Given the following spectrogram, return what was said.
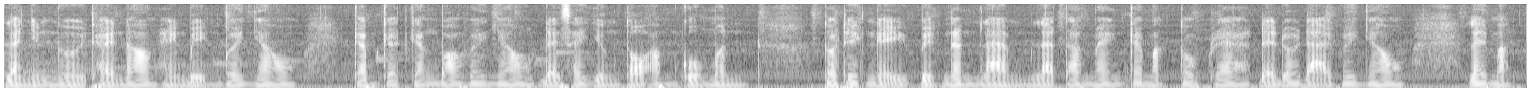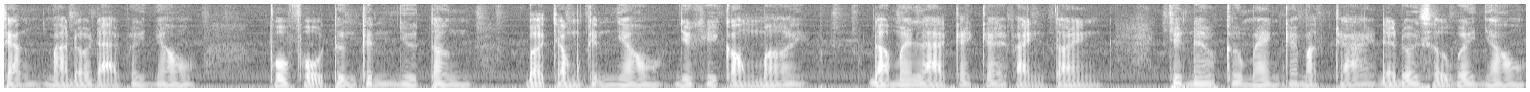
là những người thề non hẹn biển với nhau, cam kết gắn bó với nhau để xây dựng tổ ấm của mình. Tôi thiết nghĩ việc nên làm là ta mang cái mặt tốt ra để đối đãi với nhau, lấy mặt trắng mà đối đãi với nhau. Phu phụ tương kính như tân, vợ chồng kính nhau như khi còn mới. Đó mới là cái kế vạn toàn chứ nếu cứ mang cái mặt trái để đối xử với nhau,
